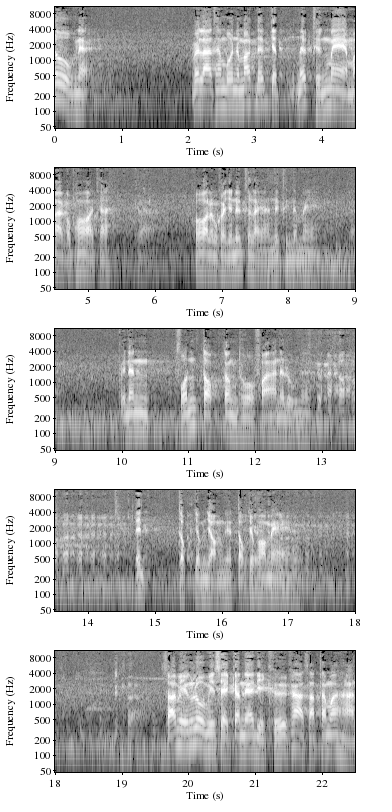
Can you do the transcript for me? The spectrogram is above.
ลูกเนี่ย เวลาทำบุญน่ะมักนึกจะนึกถึงแม่มากกว่าพ่อจ้ะครับพ่อเราไม่ค่อยจะนึกเท่าไหร่อะนึกถึงแต่แม่ครับเพราะฉะนั้นฝนตกต้องทั่วฟ้านะลูกเนอะเล่นตกย่อมๆเนี่ย ตกเฉพาะแม่ สามีของลูกมีเศษกรรมในอดีตคือฆ่าสัตว์ทำอาหาร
